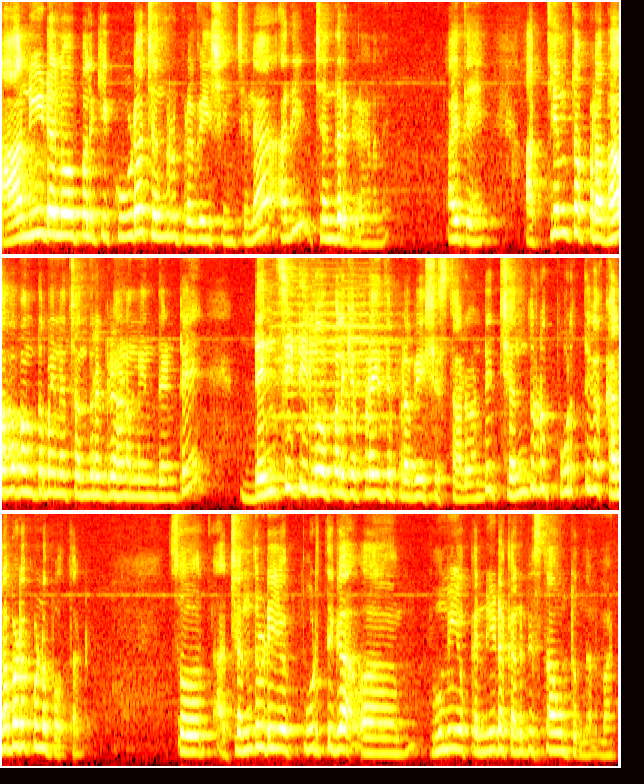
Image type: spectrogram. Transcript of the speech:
ఆ నీడ లోపలికి కూడా చంద్రుడు ప్రవేశించిన అది చంద్రగ్రహణమే. అయితే అత్యంత ప్రభావవంతమైన చంద్రగ్రహణం ఏంటంటే డెన్సిటీ లోపలికి ఎప్పుడైతే ప్రవేశిస్తాడో అంటే చంద్రుడు పూర్తిగా కనబడకుండా పోతాడు. సో చంద్రుడి యొక్క పూర్తిగా భూమి యొక్క నీడ కనిపిస్తూ ఉంటుందన్నమాట.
